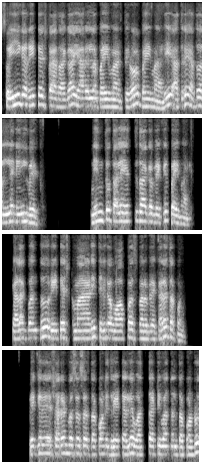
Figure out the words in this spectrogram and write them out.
ಸೊ ಈಗ ರೀಟೆಸ್ಟ್ ಆದಾಗ ಯಾರೆಲ್ಲ ಬೈ ಮಾಡ್ತಿರೋ ಬೈ ಮಾಡಿ, ಆದ್ರೆ ಅದು ಅಲ್ಲೇ ನಿಲ್ಬೇಕು. ನಿಂತು ತಲೆ ಎತ್ತದಾಗ ಬೇಕಿದ್ರೆ ಬೈ ಮಾಡಿ. ಕೆಳಗ್ ಬಂದು ರೀಟೆಸ್ಟ್ ಮಾಡಿ ತಿರ್ಗಾ ವಾಪಸ್ ಬರ್ಬೇಕಾದ್ರೆ ತಕೊಂಡು. ಬೇಕಾದ್ರೆ ಶರಣ್ ಬಸವ ಸರ್ ತಕೊಂಡಿದ್ ರೇಟ್ ಅಲ್ಲಿ ಒನ್ ತರ್ಟಿ ಒನ್ ಅಲ್ಲಿ ತಕೊಂಡ್ರು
